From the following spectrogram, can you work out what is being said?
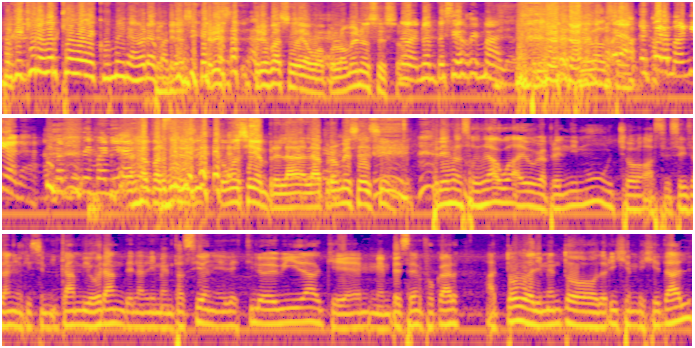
Porque quiero ver qué hago de comer ahora cuando. Tres, tres vasos de agua, por lo menos eso. No, no empecé re malo. es para mañana. A partir de mañana. A partir de, como siempre, la, la promesa de siempre. tres vasos de agua, algo que aprendí mucho hace seis años que hice mi cambio grande en la alimentación y el estilo de vida, que me empecé a enfocar a todo alimento de origen vegetal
